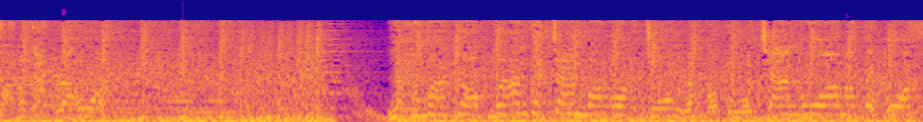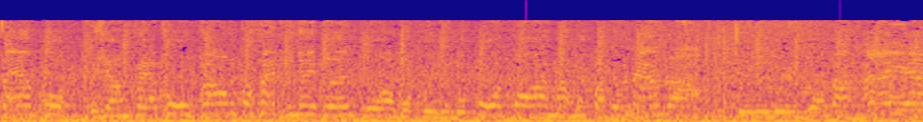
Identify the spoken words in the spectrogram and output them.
ฝากอากัศเราอัวลามากรอบมันก็จานมองอดจงรักออกกันหมดฉันวัวน้ำแต่หัวแสมบุยำกระคง ยังไงเกินกลัวหมกคุยละหมกโอ้ตอนมาหมกปะเดวนาราจุยลุยลงบางอายา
